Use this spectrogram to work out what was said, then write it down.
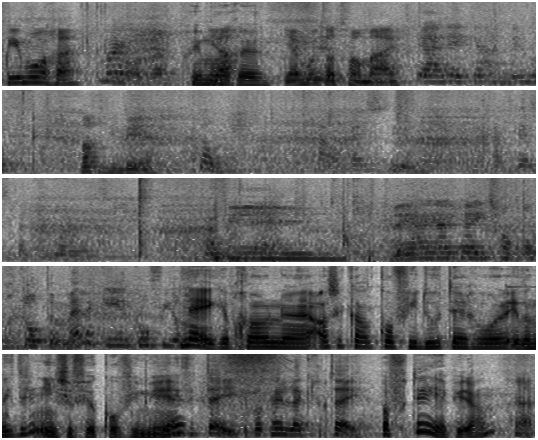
Goedemorgen. Goedemorgen. Jij moet wat van mij. Ja, nee, ik heb het binnen. Wat heb je binnen? Tom, ga op het sturen. Hij gaat testen. Koffie. Wil jij, heb jij iets van opgeklopte melk in je koffie? Of Nee, ik heb gewoon, eh, als ik al koffie doe tegenwoordig, want ik drink niet zoveel koffie meer. Even thee. Ik heb ook hele lekkere thee. Wat voor thee heb je dan? Ja,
